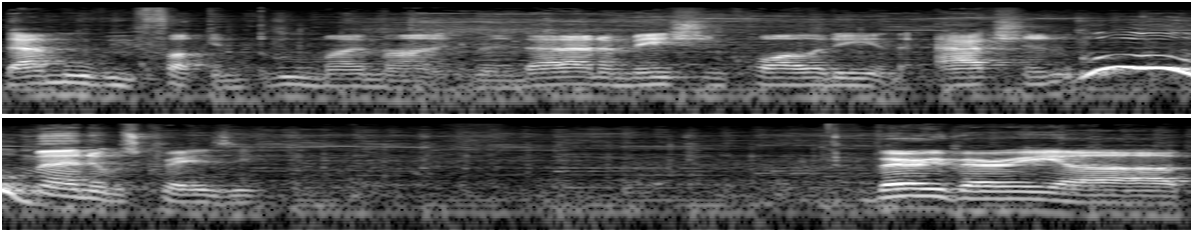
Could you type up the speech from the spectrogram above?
that movie fucking blew my mind, man. That animation quality and the action, ooh, man, it was crazy. Very, very uh,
